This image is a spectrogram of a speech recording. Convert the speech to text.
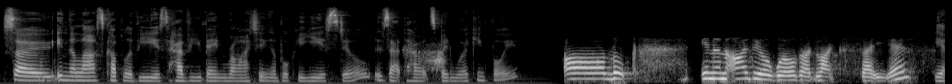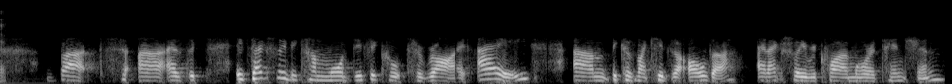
So in the last couple of years, have you been writing a book a year still? Is that how it's been working for you? Oh, look, in an ideal world, I'd like to say yes, Yeah. But uh, as the, it's actually become more difficult to write. A, um, because my kids are older and actually require more attention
